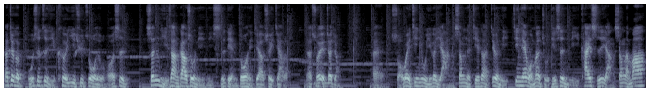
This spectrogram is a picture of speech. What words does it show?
那这个不是自己刻意去做的，而是身体上告诉你，你十点多你就要睡觉了，那所以这种，呃，所谓进入一个养生的阶段，就是你今天我们的主题是你开始养生了吗？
